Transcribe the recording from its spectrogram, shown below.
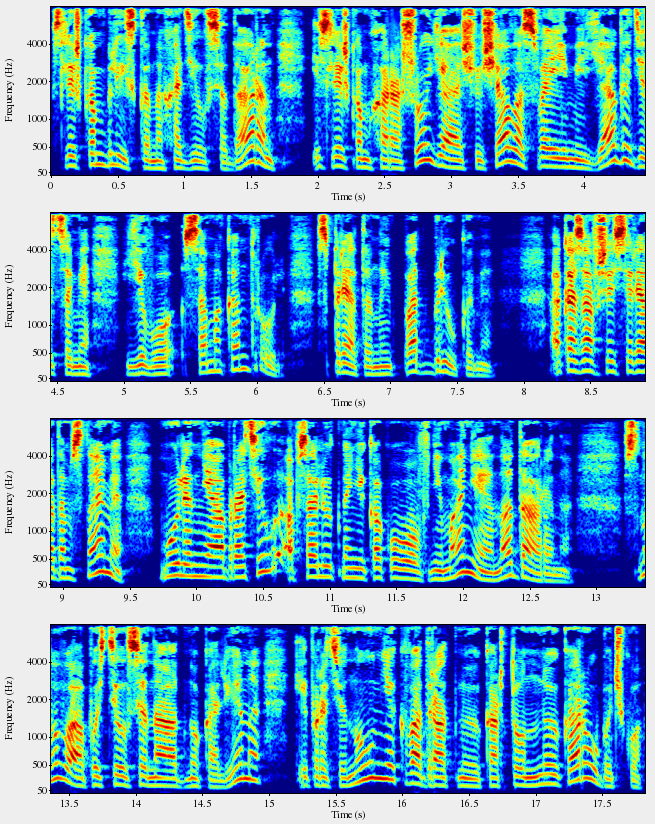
Слишком близко находился Даррен, и слишком хорошо я ощущала своими ягодицами его самоконтроль, спрятанный под брюками. Оказавшись рядом с нами, Мулин не обратил абсолютно никакого внимания на Даррена. Снова опустился на одно колено и протянул мне квадратную картонную коробочку,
